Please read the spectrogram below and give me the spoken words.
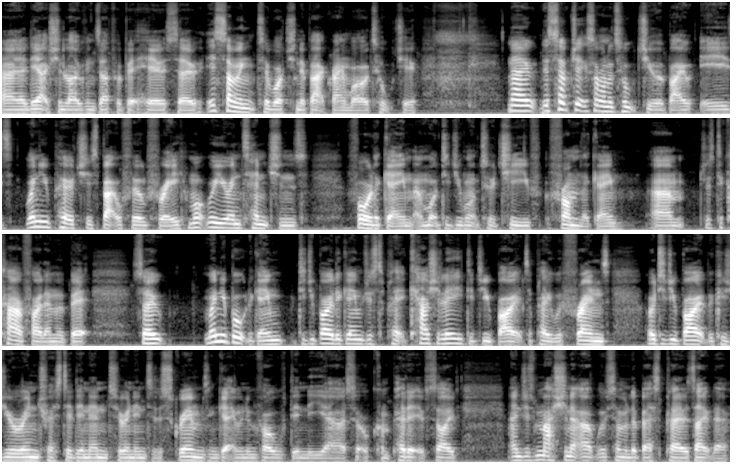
Uh, the action livens up a bit here, so it's something to watch in the background while I talk to you. Now, the subjects I want to talk to you about is when you purchased Battlefield 3, what were your intentions for the game and what did you want to achieve from the game? Um, just to clarify them a bit. So, when you bought the game, did you buy the game just to play it casually? Did you buy it to play with friends? Or did you buy it because you were interested in entering into the scrims and getting involved in the uh, sort of competitive side and just mashing it up with some of the best players out there?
